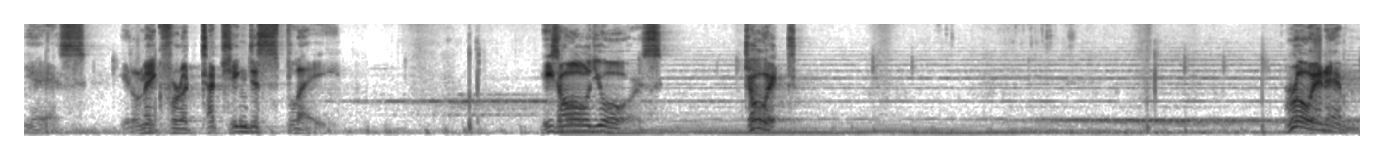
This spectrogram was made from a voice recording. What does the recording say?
Yes, it'll make for a touching display. He's all yours. Do it! Ruin him,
